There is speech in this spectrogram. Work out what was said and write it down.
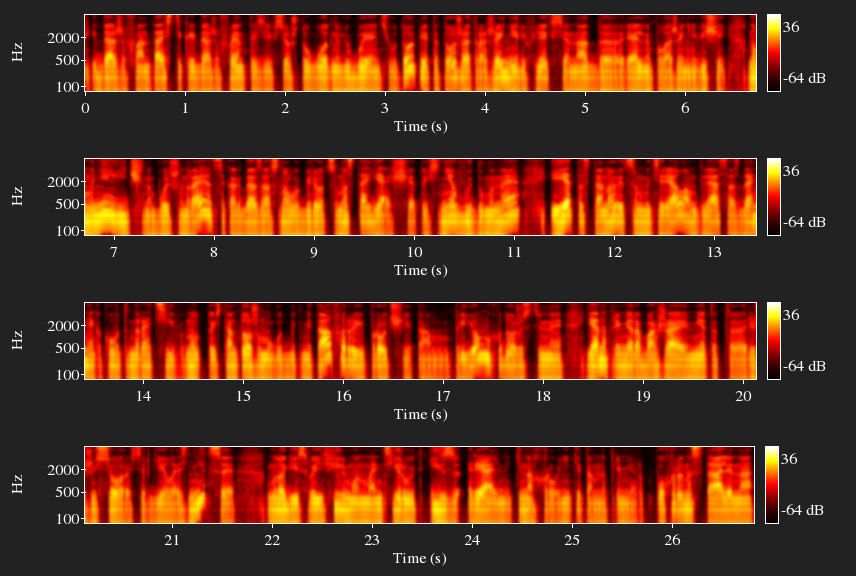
И даже фантастика, и даже фэнтези, и все что угодно, любые антиутопии — это тоже отражение, рефлексия над э, реальным положением вещей. Но мне лично больше нравится, когда за основу берется настоящее, то есть не выдуманное, и это становится материалом для создания какого-то нарратива. Ну, то есть там тоже могут быть метафоры и прочие там приемы художественные. Я, например, обожаю метод э, режиссера Сергея Лазницы. Многие свои фильмы он монтирует из реальной кинохроники, там, например, «Похороны Сталина»,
